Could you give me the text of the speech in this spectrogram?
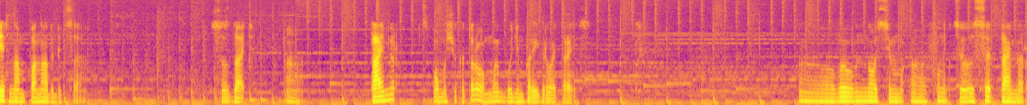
Теперь нам понадобится создать а, таймер, с помощью которого мы будем проигрывать трейс. А, выносим а, функцию setTimer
